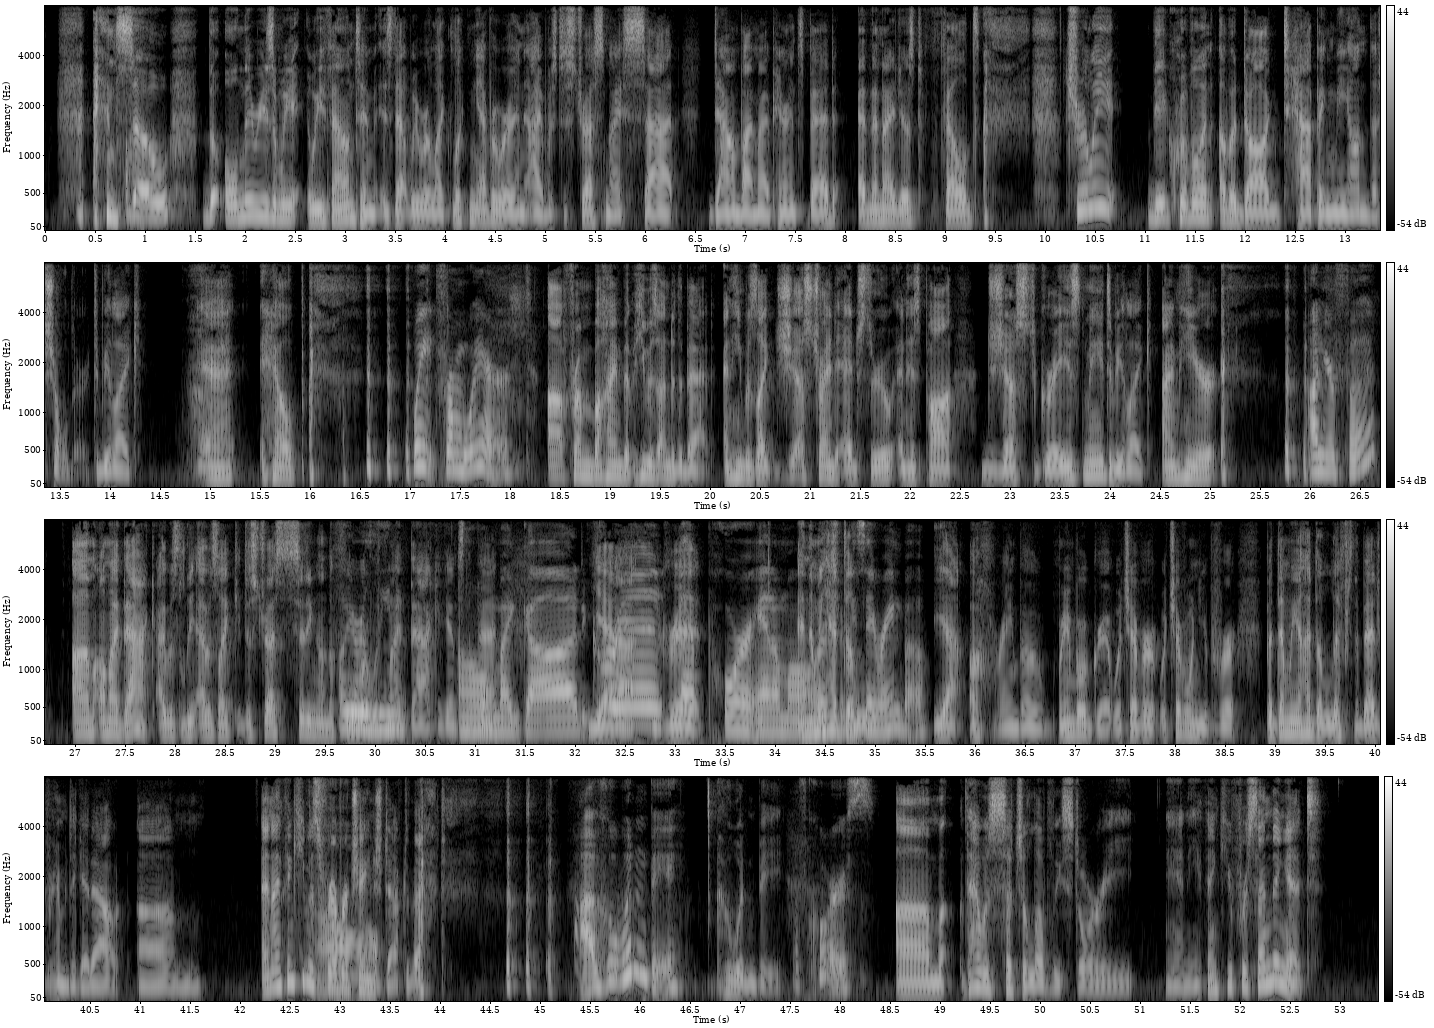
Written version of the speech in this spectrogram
And so the only reason we we found him is that we were like looking everywhere and I was distressed and I sat down by my parents' bed and then I just felt truly the equivalent of a dog tapping me on the shoulder to be like eh, help Wait, from where? uh, from behind the he was under the bed and he was like just trying to edge through and his paw just grazed me to be like I'm here On your foot? Um on my back I was le- I was like distressed sitting on the Oh, floor with my back against Oh the bed Oh my god. Grit. Yeah, Grit. That poor animal. And then we Or had to- say rainbow. Yeah, oh, rainbow, rainbow grit, whichever, whichever one you prefer. But then we had to lift the bed for him to get out. Um, and I think he was forever changed after that. Uh, who wouldn't be? Who wouldn't be? Of course. Um, that was such a lovely story, Annie. Thank you for sending it.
